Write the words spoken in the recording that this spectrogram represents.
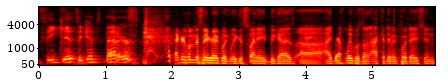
See, kids, it gets better. I just wanted to say very quickly, it's funny because uh, I definitely was on academic probation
